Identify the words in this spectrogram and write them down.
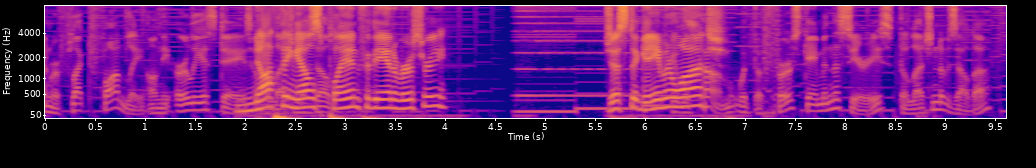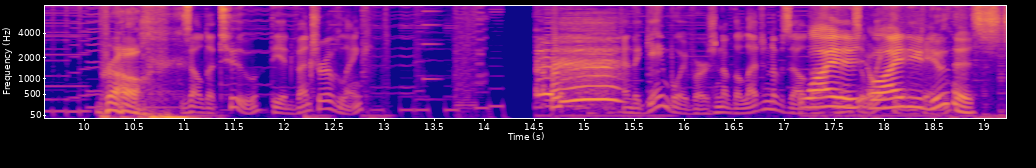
and reflect fondly on the earliest days. Nothing else planned for the anniversary? Just a Game It and will Watch? come with the first game in the series, The Legend of Zelda, Bro. Zelda 2: The Adventure of Link, and the Game Boy version of The Legend of Zelda. Why why do you game. do this?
